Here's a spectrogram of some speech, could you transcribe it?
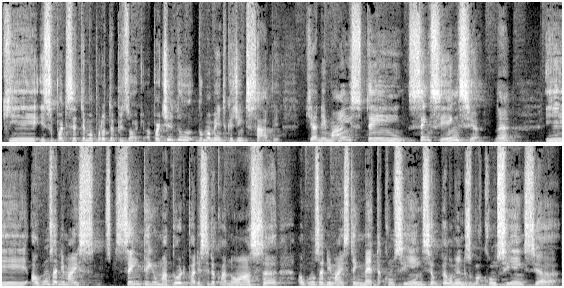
que isso pode ser tema para outro episódio. A partir do, do momento que a gente sabe que animais têm ciência, né? E alguns animais sentem uma dor parecida com a nossa, alguns animais têm metaconsciência, ou pelo menos uma consciência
